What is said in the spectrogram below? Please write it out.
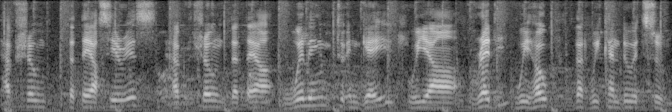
have shown that they are serious, have shown that they are willing to engage? We are ready. We hope that we can do it soon.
